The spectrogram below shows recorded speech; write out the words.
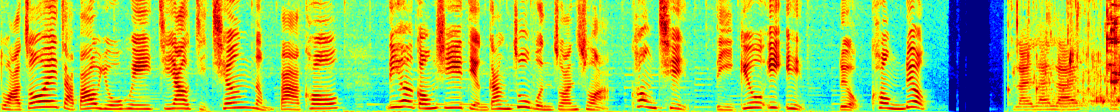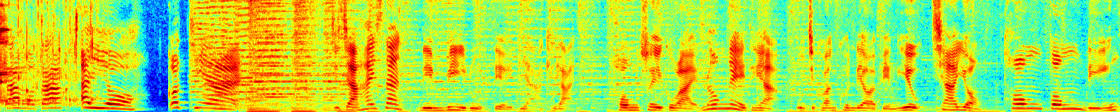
大组的十包优惠只要一千两百块。你好，公司电工主文专线：零七二九一一六零六。来来来，好打好打，哎哟，够痛！一只海扇淋米露就会压起来，风吹过来拢会疼。有一款困扰的朋友，请用通风铃。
